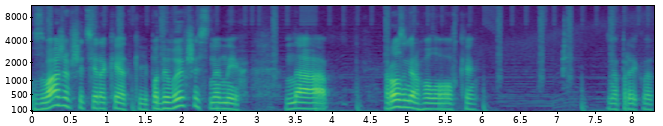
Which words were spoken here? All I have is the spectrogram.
зваживши ці ракетки і подивившись на них, на розмір головки, наприклад,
